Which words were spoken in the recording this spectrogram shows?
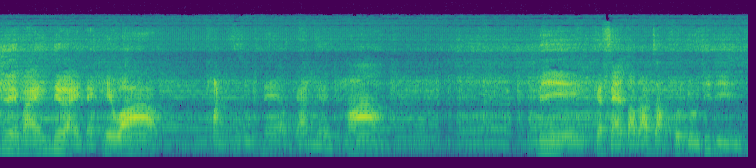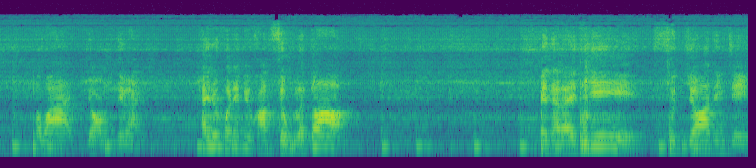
เหนื่อยไหมเหนื่อยแต่เคว่ามันคุ้ม กับการเหนื่อยถ้า มีกระแสตอบรับจากคนดูที่ดี เพราะว่ายอมเหนื่อย ให้ทุกคนได้มีความสุขแล้วก็ เป็นอะไรที่สุดยอดจริง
